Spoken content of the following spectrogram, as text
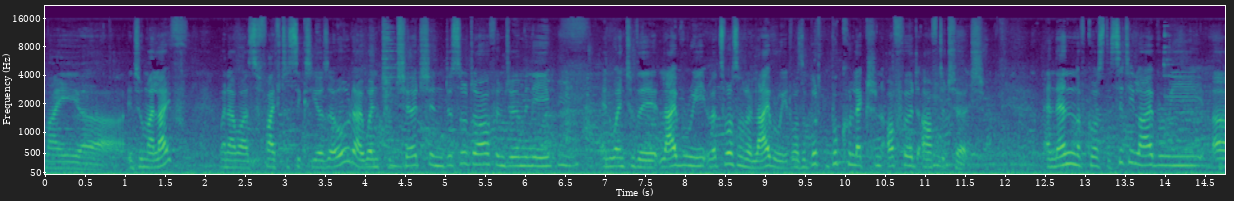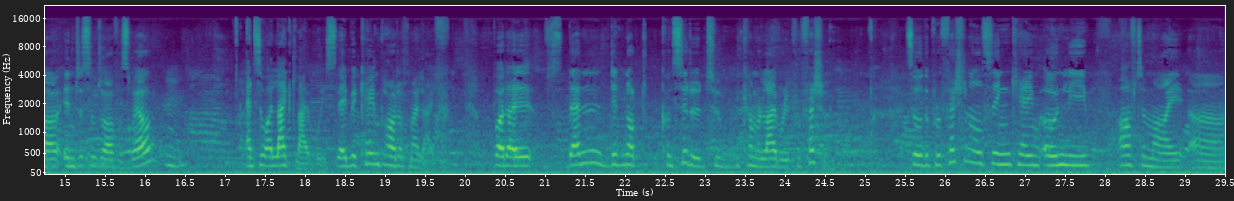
my uh, into my life when I was five to six years old. I went to church in Düsseldorf in Germany and went to the library. That was not a library; it was a book, book collection offered after church. And then, of course, the city library uh, in Düsseldorf as well. And so I liked libraries. They became part of my life. But I then did not consider to become a library professional. So the professional thing came only after my uh,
